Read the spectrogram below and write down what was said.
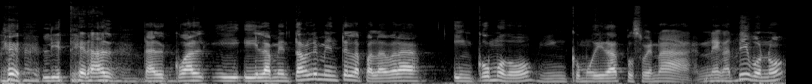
Literal, tal cual. Y, y lamentablemente la palabra incómodo, incomodidad, pues suena negativo, ¿no?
